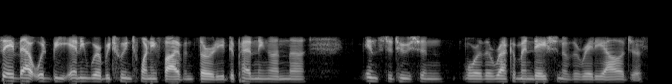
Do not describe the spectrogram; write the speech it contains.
say that would be anywhere between 25 and 30 depending on the institution or the recommendation of the radiologist.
